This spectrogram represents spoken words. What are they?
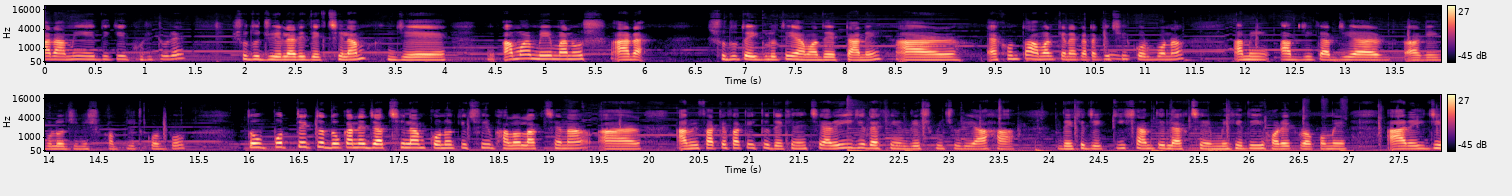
আর আমি এইদিকে ঘুরে টুরে শুধু জুয়েলারি দেখছিলাম যে আমার মেয়ে মানুষ আর শুধু তো এইগুলোতেই আমাদের টানে। আর এখন তো আমার কেনাকাটা কিছুই করব না। আমি আদ্রি কাদ্রি আর আগে এগুলো জিনিস কমপ্লিট করব। তো প্রত্যেকটা দোকানে যাচ্ছিলাম, কোনো কিছুই ভালো লাগছে না। আর আমি ফাঁকে ফাঁকে একটু দেখে নিচ্ছি, আর এই যে দেখেন রেশমি চুরি, আহা! দেখে যে কি শান্তি লাগছে, মেহেদি হরেক রকমের। আর এই যে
